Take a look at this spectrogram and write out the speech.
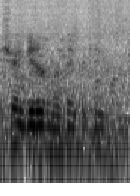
Be sure and get over my paper too.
